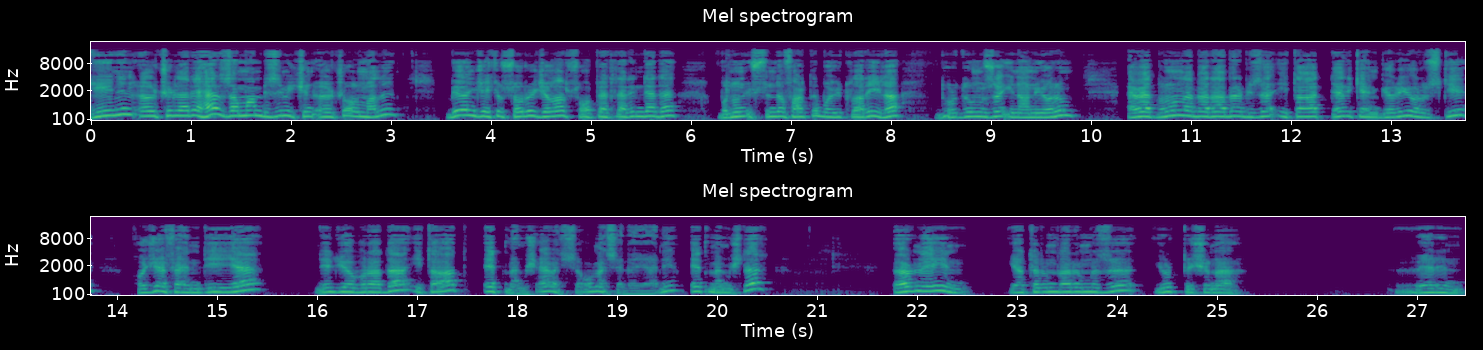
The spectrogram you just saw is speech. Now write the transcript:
dinin ölçüleri her zaman bizim için ölçü olmalı. Bir önceki soru cevap sohbetlerinde de bunun üstünde farklı boyutlarıyla durduğumuza inanıyorum. Evet bununla beraber bize itaat derken görüyoruz ki Hoca Efendi'ye ne diyor burada? itaat etmemiş. Evet işte o mesele yani. Etmemişler. Örneğin yatırımlarımızı yurt dışına verin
